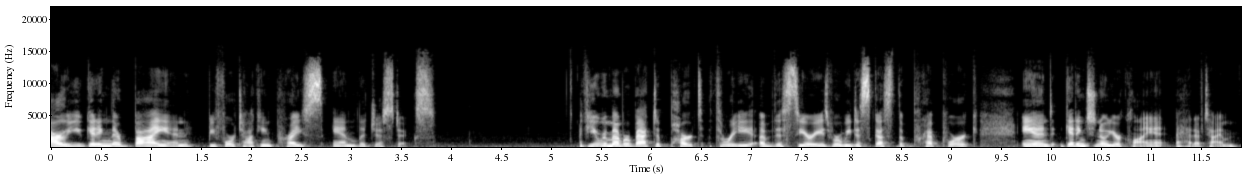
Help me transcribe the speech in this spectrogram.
Are you getting their buy in before talking price and logistics? If you remember back to part three of this series where we discussed the prep work and getting to know your client ahead of time,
